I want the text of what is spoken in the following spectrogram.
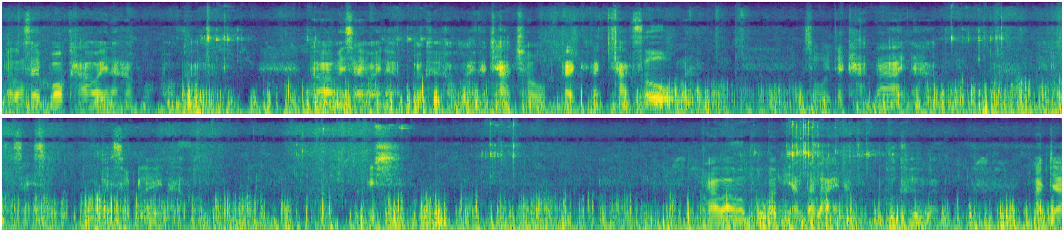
เราต้องใส่ปอกขาวไว้นะครับปอกขาวไว้ ถ้าว่าไม่ใส่ไว้เนี่ยก็คือเขาก็กระชากโชกกระชากโซ่นะครับผมโซ่จะขาดได้นะครับนี่เราก็ใส่โซ่ไปสุดเลยนะครับถ้าว่ามาผูกแบบนี้อันตรายนะก็คือแบบอาจจะ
